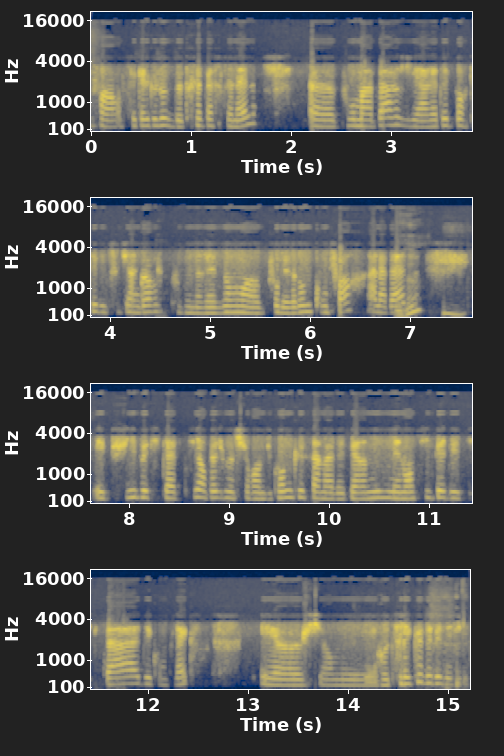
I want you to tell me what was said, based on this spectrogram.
enfin, c'est quelque chose de très personnel. Euh, pour ma part, j'ai arrêté de porter des soutiens-gorge pour une raison, euh, pour des raisons de confort à la base. Mhm. Et puis petit à petit, en fait, je me suis rendu compte que ça m'avait permis de m'émanciper des dictats, des complexes. Et euh, j'en ai retiré que des bénéfices.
